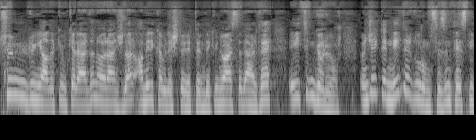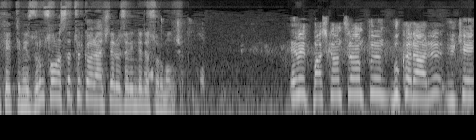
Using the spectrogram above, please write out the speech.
tüm dünyadaki ülkelerden öğrenciler Amerika Birleşik Devletleri'ndeki üniversitelerde eğitim görüyor. Öncelikle nedir durum sizin tespit ettiğiniz durum? Sonrasında Türk öğrenciler özelinde de sorum olacak. Evet, Başkan Trump'ın bu kararı ülke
